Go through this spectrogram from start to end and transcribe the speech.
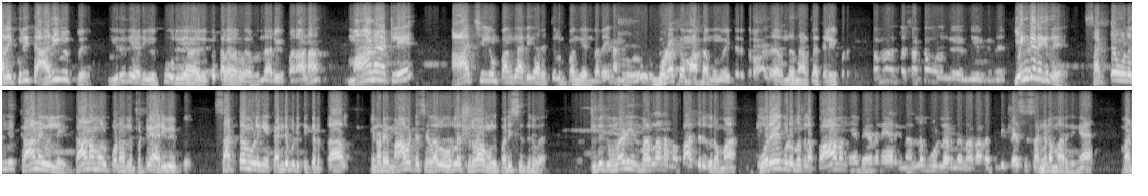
அதை குறித்த அறிவிப்பு இறுதி அறிவிப்பு உறுதியான அறிவிப்பு தலைவர்கள் வந்து அறிவிப்பார். ஆனா மாநாட்டிலே ஆட்சியிலும் பங்கு அதிகாரத்திலும் பங்கு என்பதை நாங்கள் ஒரு முழக்கமாக முன்வைத்திருக்கிறோம். இதை வந்து நேரத்தில் தெளிவுபடுத்தி தமிழகத்துல சட்டம் ஒழுங்கு எப்படி இருக்குது? எங்க இருக்குது? சட்டம் ஒழுங்கு காணவில்லை. காணாமல் போனவர்களை பற்றிய அறிவிப்பு. சட்டம் ஒழுங்கை கண்டுபிடித்து கிடைத்தால் என்னுடைய மாவட்ட செயலாளர் ஒரு லட்சம் ரூபாய் உங்களுக்கு பரிசு தருவார். இதுக்கு முன்னாடி இது மாதிரிலாம் நம்ம பார்த்திருக்கிறோமா? ஒரே குடும்பத்துல பாவங்க வேதனையா இருக்கு. நல்ல மூட்ல இருந்தாலும் அதை பத்தி பேச சங்கடமா இருக்குங்க. வட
